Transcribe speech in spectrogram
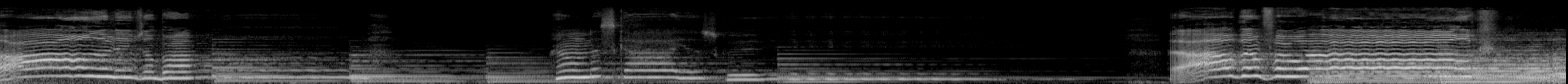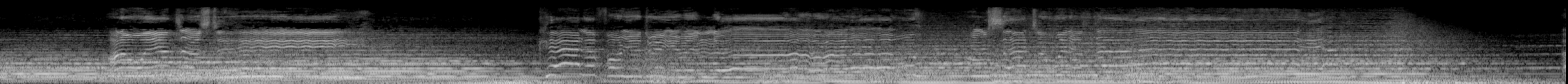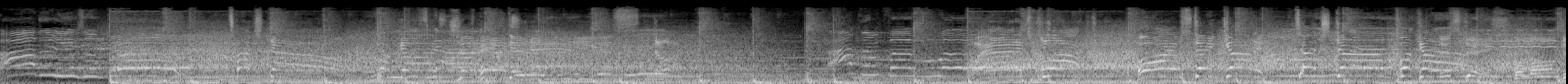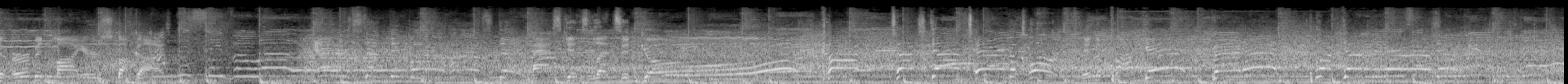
All the leaves are brown and the sky is gray. I've been to Urban Meyer's Buckeyes. Intercepted by Ohio State! Haskins lets it go. Caught! Touchdown! Terry McLaurin! In the pocket. Bennett! Plucked out of the air!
